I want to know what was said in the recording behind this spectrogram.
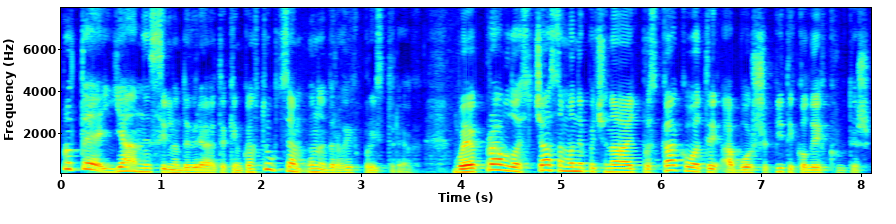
Проте я не сильно довіряю таким конструкціям у недорогих пристроях. Бо, як правило, з часом вони починають проскакувати або шипіти, коли їх крутиш.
